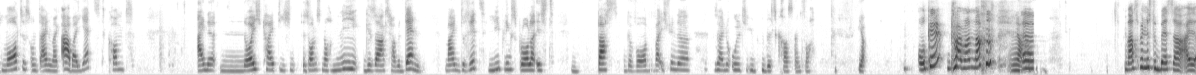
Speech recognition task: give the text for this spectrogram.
Mortis und Dynamite. Aber jetzt kommt eine Neuigkeit, die ich sonst noch nie gesagt habe. Denn mein drittlieblingsbrawler ist Bass geworden, weil ich finde seine Ulti üb übelst krass einfach. Okay, kann man machen. Ja. Ähm, was findest du besser als,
